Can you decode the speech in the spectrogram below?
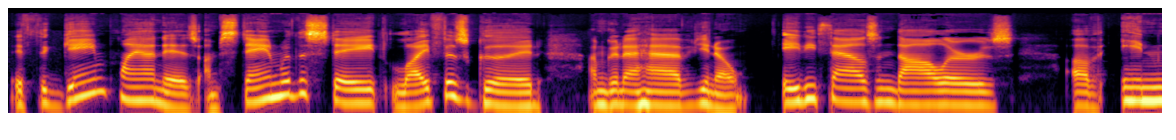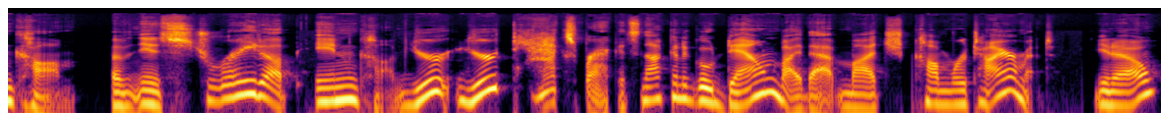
if the game plan is I'm staying with the state, life is good, I'm going to have, you know, $80,000 of income, of straight up income. Your your tax bracket's not going to go down by that much come retirement, you know?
